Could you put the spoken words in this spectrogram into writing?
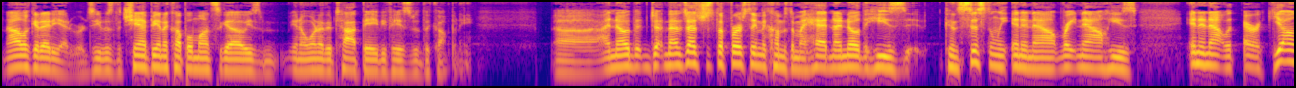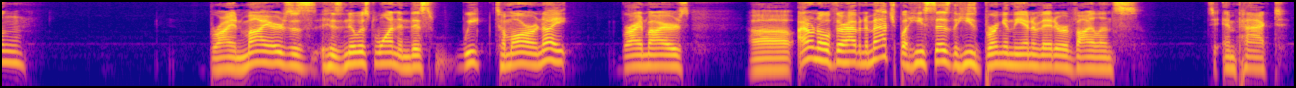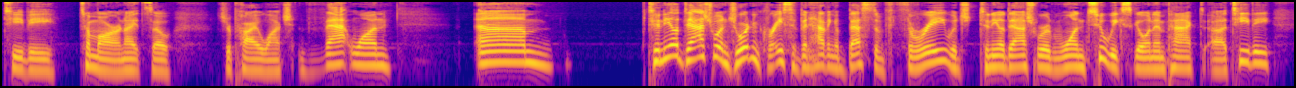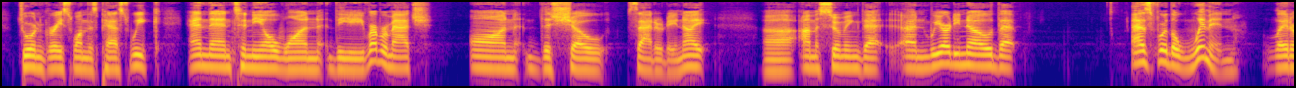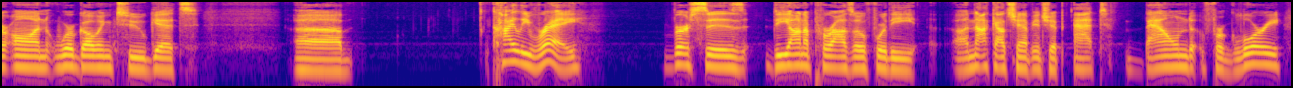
Now look at Eddie Edwards. He was the champion a couple months ago. He's you know one of the top baby faces with the company. Uh, I know that that's just the first thing that comes to my head, and I know that he's consistently in and out. Right now, he's in and out with Eric Young. Brian Myers is his newest one, and this week, tomorrow night, Brian Myers. Uh, I don't know if they're having a match, but he says that he's bringing the Innovator of Violence to Impact TV tomorrow night. So should probably watch that one. Um, Tenille Dashwood and Jordynne Grace have been having a best of three, which Tenille Dashwood won two weeks ago on Impact uh, TV. Jordynne Grace won this past week, and then Tenille won the rubber match on the show Saturday night. Uh, I'm assuming that, and we already know that. As for the women, later on, we're going to get uh, Kylie Rae versus Deonna Purrazzo for the uh, Knockout Championship at Bound for Glory.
